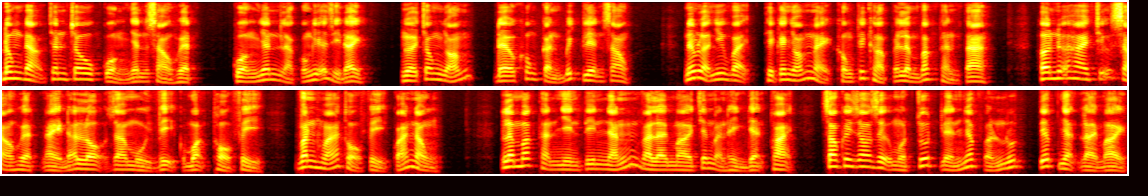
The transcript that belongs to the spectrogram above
Đông đạo chân châu cuồng nhân xào huyệt. Cuồng nhân là có nghĩa gì đây? Người trong nhóm đều không cần bích liên sao? Nếu là như vậy thì cái nhóm này không thích hợp với Lâm Bắc Thần ta. Hơn nữa hai chữ xào huyệt này đã lộ ra mùi vị của bọn thổ phỉ, văn hóa thổ phỉ quá nồng. Lâm Bắc Thần nhìn tin nhắn và lời mời trên màn hình điện thoại, sau khi do dự một chút liền nhấp vào nút tiếp nhận lời mời.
